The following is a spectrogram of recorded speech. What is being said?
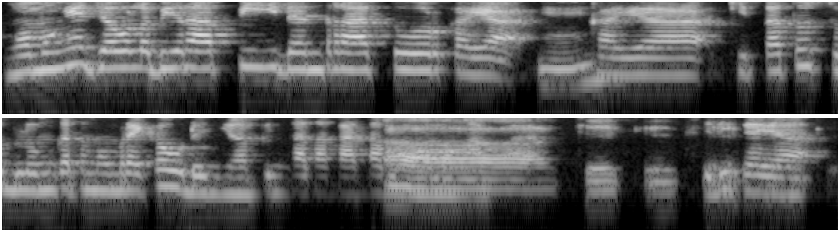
ngomongnya jauh lebih rapi dan teratur kayak Hmm. kayak kita tuh sebelum ketemu mereka udah nyiapin kata-kata mau ngomong apa. Ah, oke oke oke, Jadi kayak oke.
